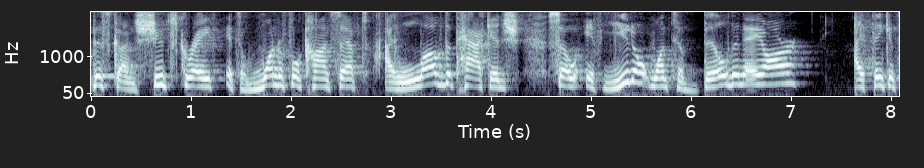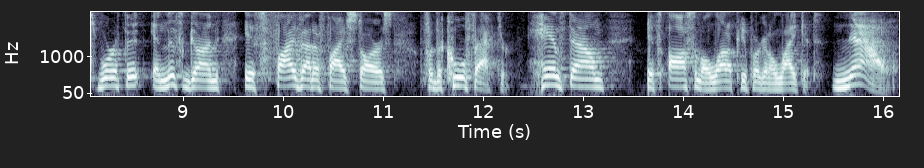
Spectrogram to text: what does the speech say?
This gun shoots great. It's a wonderful concept. I love the package. So if you don't want to build an AR, I think it's worth it. And this gun is five out of five stars for the cool factor. Hands down, it's awesome. A lot of people are going to like it. Now,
